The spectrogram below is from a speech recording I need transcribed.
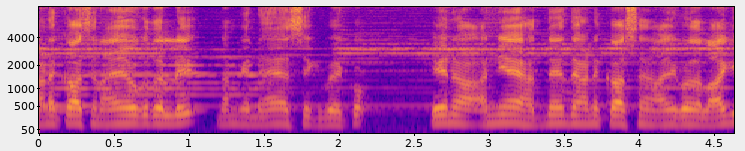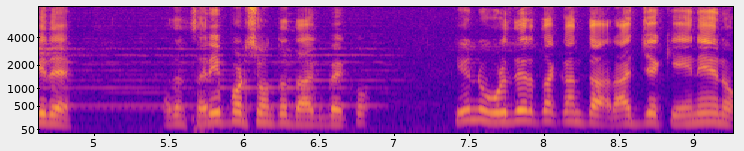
ಹಣಕಾಸಿನ ಆಯೋಗದಲ್ಲಿ ನಮಗೆ ನ್ಯಾಯ ಸಿಗಬೇಕು. ಏನು ಅನ್ಯಾಯ ಹದಿನೈದನೇ ಹಣಕಾಸಿನ ಆಯೋಗದಲ್ಲಿ ಆಗಿದೆ ಅದನ್ನು ಸರಿಪಡಿಸುವಂಥದ್ದಾಗಬೇಕು. ಇನ್ನು ಉಳಿದಿರತಕ್ಕಂಥ ರಾಜ್ಯಕ್ಕೆ ಏನೇನು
